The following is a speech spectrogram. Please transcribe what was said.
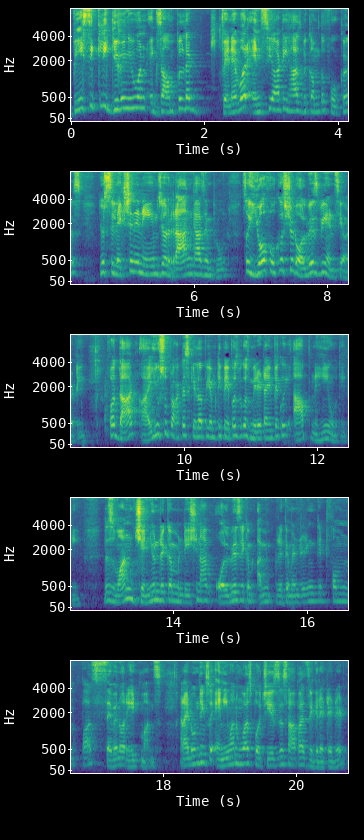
basically giving you an example that whenever NCERT has become the focus, your selection in AIIMS, your rank has improved. So your focus should always be NCERT. For that, I used to practice Kerala PMT papers because मेरे time पे कोई app नहीं होती थी. This is one genuine recommendation I've always recommend. I'm recommending it from past seven or eight months, and I don't think so. Anyone who has purchased this app has regretted it.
